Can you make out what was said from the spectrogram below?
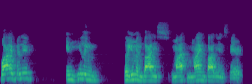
but I believe in healing the human body's mind, body, and spirit.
